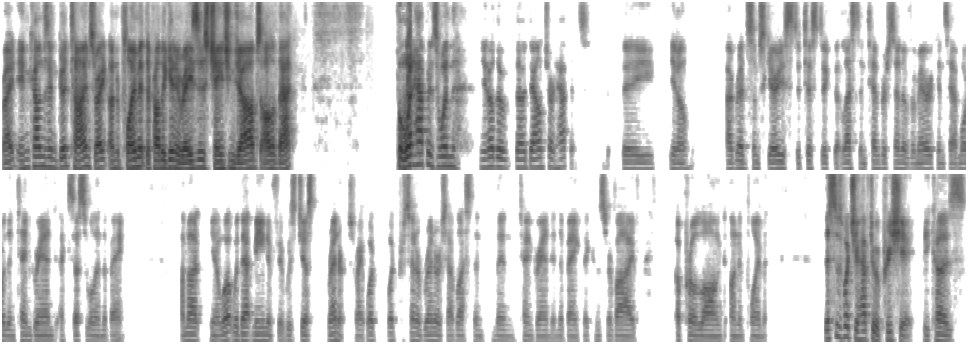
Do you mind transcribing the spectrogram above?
right? Incomes in good times, right? Unemployment, they're probably getting raises, changing jobs, all of that. But what happens when, you know, the, the downturn happens? They, you know, I read some scary statistic that less than 10% of Americans have more than 10 grand accessible in the bank. I'm not, you know, what would that mean if it was just renters, right? What what percent of renters have less than than 10 grand in the bank that can survive a prolonged unemployment? This is what you have to appreciate because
